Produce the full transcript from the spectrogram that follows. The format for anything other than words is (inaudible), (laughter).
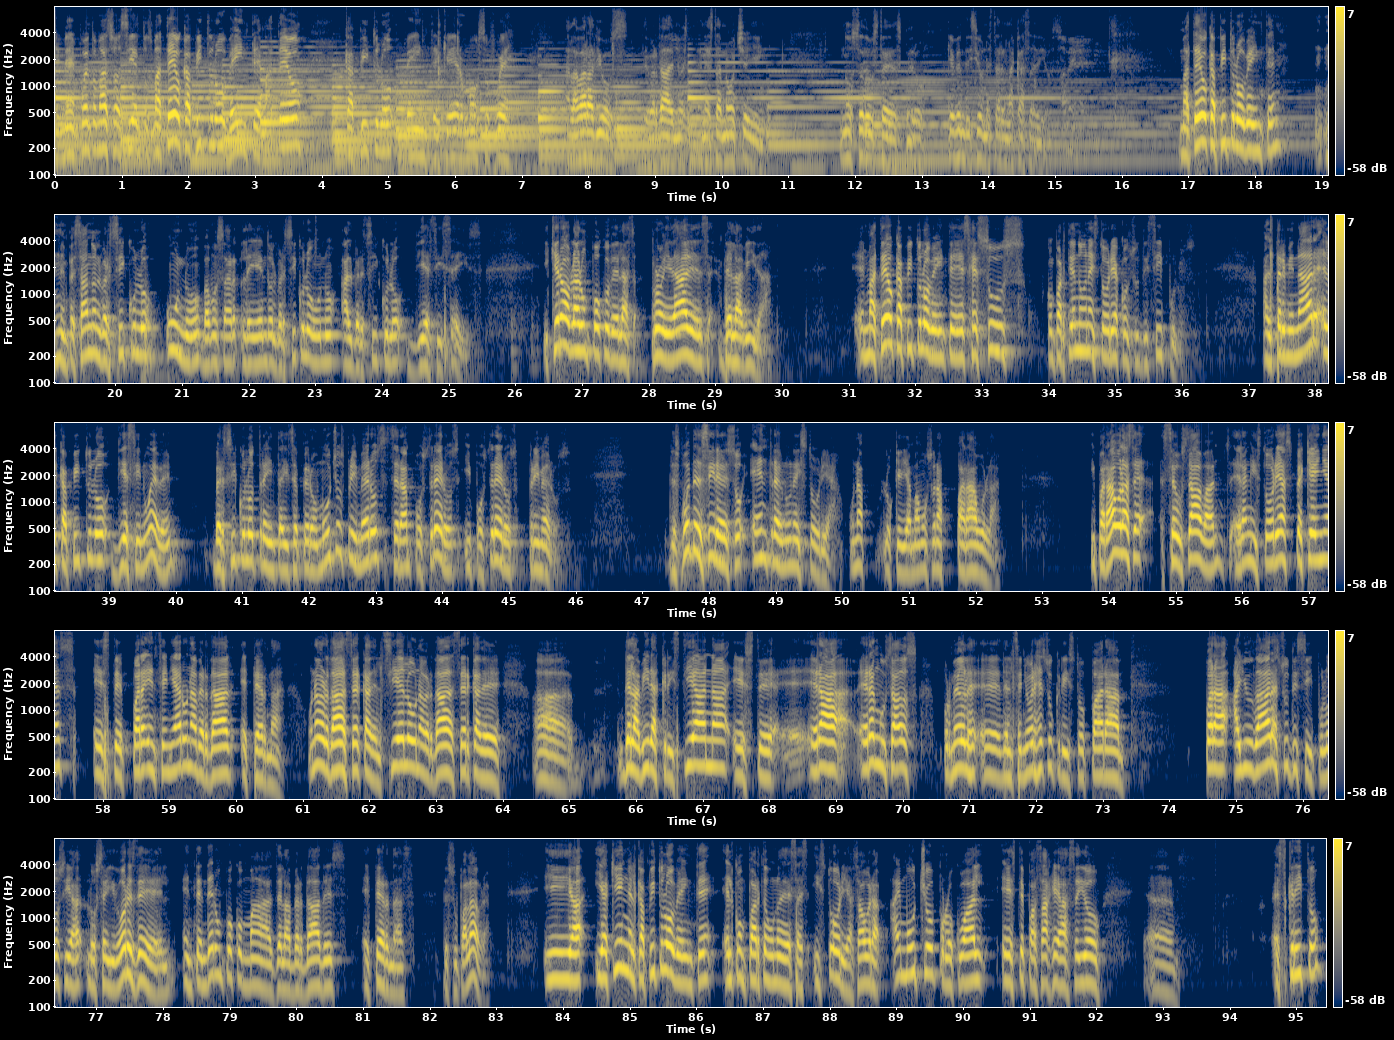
Amén. Pueden tomar sus asientos. Mateo capítulo 20. Mateo capítulo 20. Qué hermoso fue alabar a Dios de verdad en esta noche. Y no sé de ustedes, pero qué bendición estar en la casa de Dios. Mateo capítulo 20. Empezando en el versículo 1, vamos a estar leyendo el versículo 1 al versículo 16. Y quiero hablar un poco de las prioridades de la vida. En Mateo capítulo 20 es Jesús compartiendo una historia con sus discípulos. Al terminar el capítulo 19, versículo 30 dice, pero muchos primeros serán postreros y postreros primeros. Después de decir eso, entra en una historia, lo que llamamos una parábola. Y parábolas se, usaban, eran historias pequeñas este, para enseñar una verdad eterna, una verdad acerca del cielo, una verdad acerca de, ah, de la vida cristiana. Este, era, eran usados por medio eh, del Señor Jesucristo para, para ayudar a sus discípulos y a los seguidores de Él a entender un poco más de las verdades eternas de su palabra. Ah, y, aquí en el capítulo 20, él comparte una de esas historias. Ahora, hay mucho por lo cual este pasaje ha sido eh, escrito.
